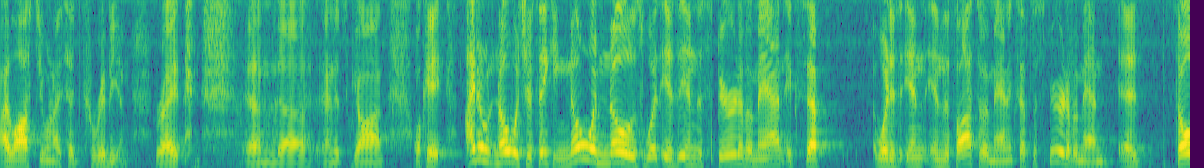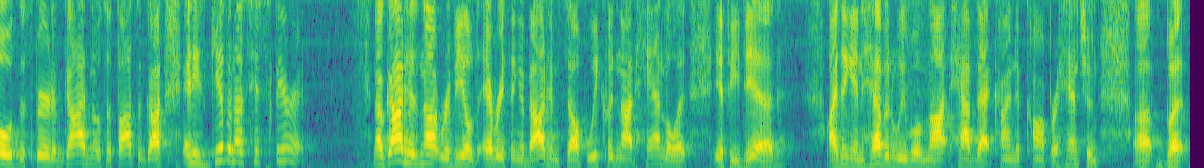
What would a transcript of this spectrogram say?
I lost you when I said Caribbean, right? and, uh, and it's gone. Okay, I don't know what you're thinking. No one knows what is in the spirit of a man except what is in, in the thoughts of a man except the spirit of a man. Uh, so the Spirit of God knows the thoughts of God, and He's given us His Spirit. Now, God has not revealed everything about Himself. We could not handle it if He did. I think in heaven we will not have that kind of comprehension, uh, but,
